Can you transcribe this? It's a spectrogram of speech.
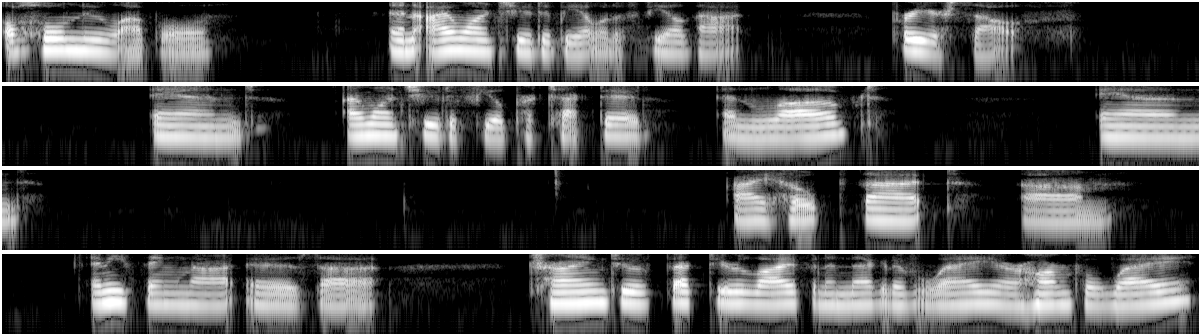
A whole new level. And I want you to be able to feel that for yourself. And I want you to feel protected and loved and I hope that um, anything that is uh, trying to affect your life in a negative way or harmful way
